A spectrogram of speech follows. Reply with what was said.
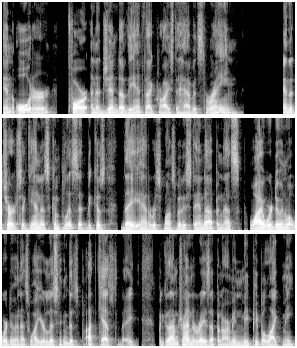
in order for an agenda of the Antichrist to have its reign. And the church, again, is complicit because they had a responsibility to stand up. And that's why we're doing what we're doing. That's why you're listening to this podcast today, because I'm trying to raise up an army and meet people like me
